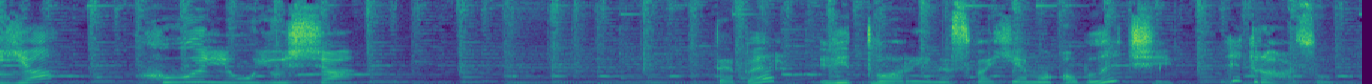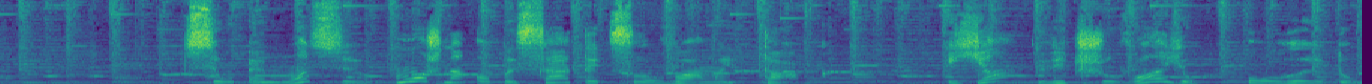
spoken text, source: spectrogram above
Я хвилююся. Тепер відтвори на своєму обличчі відразу. Цю емоцію можна описати словами так. Я відчуваю огиду.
